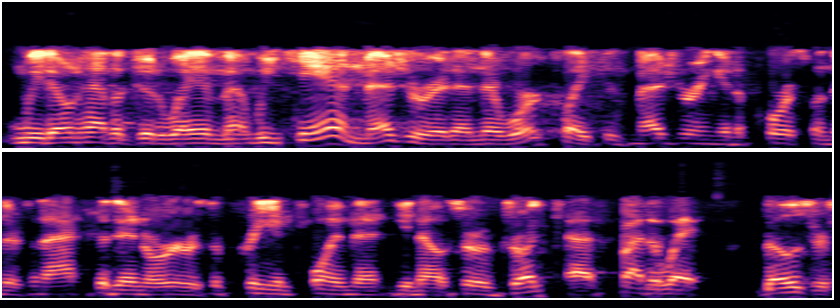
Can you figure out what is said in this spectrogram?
We don't have a good way of me- we can measure it, and their workplace is measuring it. Of course, when there's an accident or there's a pre-employment, you know, sort of drug test. By the way, those are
